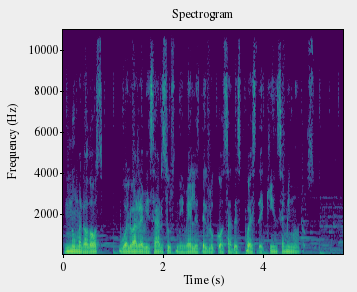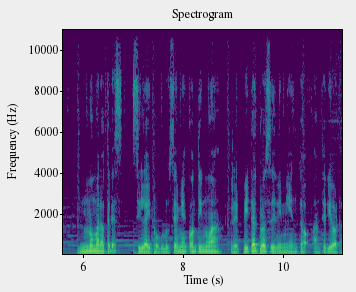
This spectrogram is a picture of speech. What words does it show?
Número 2. Vuelva a revisar sus niveles de glucosa después de 15 minutos. Número 3. Si la hipoglucemia continúa, repita el procedimiento anterior.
